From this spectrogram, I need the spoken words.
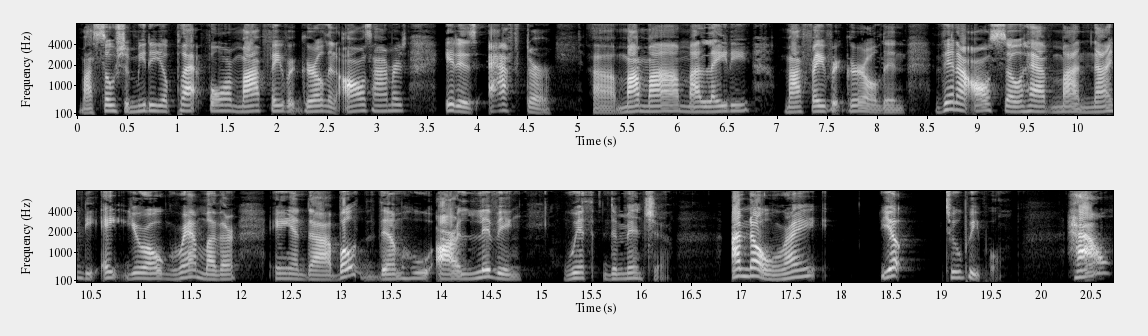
my social media platform, my favorite girl in Alzheimer's. It is after uh, my mom, my lady, my favorite girl. And then I also have my 98 year old grandmother and uh, both of them who are living with dementia. I know, right? Yep, two people. How?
